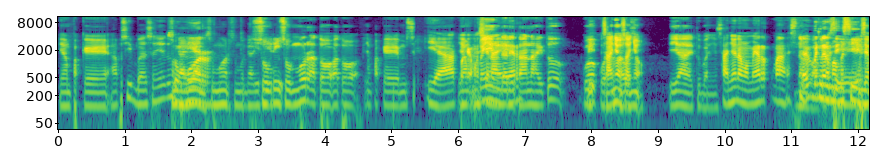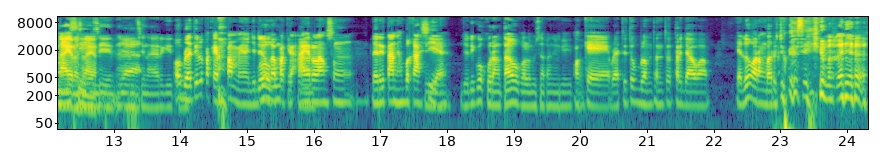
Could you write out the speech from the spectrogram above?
yang pakai apa sih bahasanya itu? Sumur. Sumur sumur gali Su- siri sumur atau atau yang pakai mesin iya yang pakai mesin yang dari air tanah itu gua kurang sanyo, tahu sanyo. sih. Iya, itu banyak. Sanyo nama merek mas Nama tapi apa? bener Itu nama sih mesin. Mesin air, mesin air. Mesin, Iya. mesin air gitu. oh berarti lu pakai pam ya jadi Gua- lu nggak pakai air langsung dari tanah Bekasi ya Iya. Jadi gua kurang tahu kalau misalkan yang kayak gitu. oke berarti itu belum tentu terjawab ya lu orang baru juga sih Makanya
